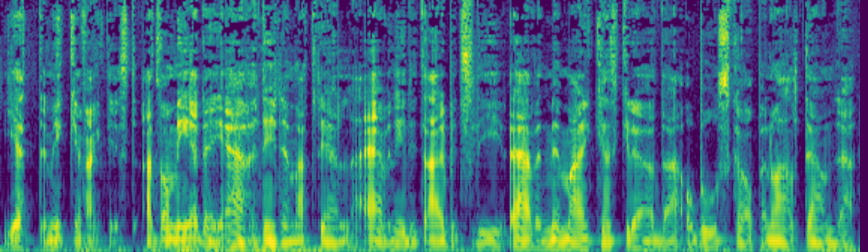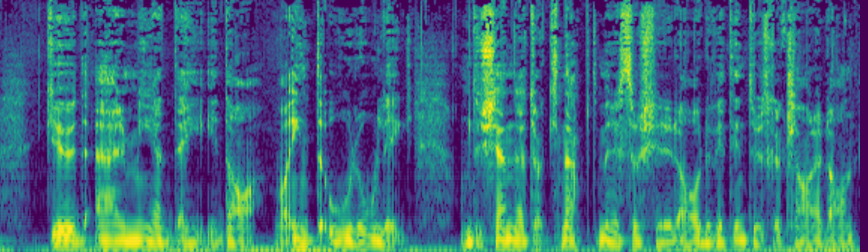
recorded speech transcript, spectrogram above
jättemycket faktiskt. Att vara med dig även i det materiella, även i ditt arbetsliv, även med markens gröda och boskapen och allt det andra. Gud är med dig idag. Var inte orolig. Om du känner att du har knappt med resurser idag och du vet inte hur du ska klara dagen.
